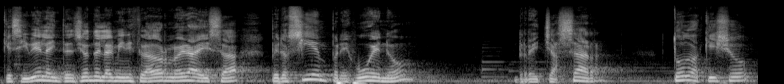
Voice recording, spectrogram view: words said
Que si bien la intención del administrador no era esa, pero siempre es bueno rechazar todo aquello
